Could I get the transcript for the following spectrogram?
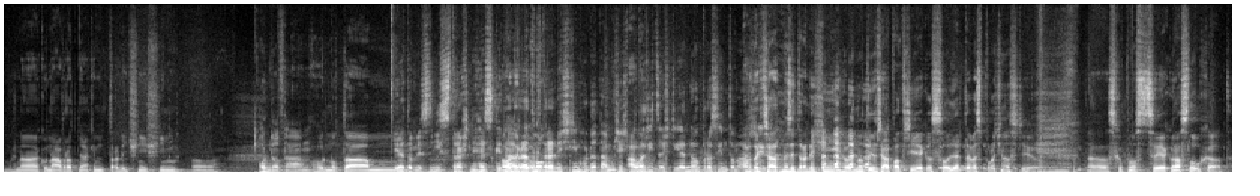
možná jako návrat nějakým tradičnějším uh, hodnotám. Hodnotám. Je to mi zní strašně hezky. Ale Návrat ono, k tradičním hodnotám. Můžeš ale, mi to říct ještě jednou, prosím, Tomáš. Ale tak třeba mezi tradiční hodnoty třeba patří jako solidarita ve společnosti. Jo. Eh, schopnost si jako naslouchat.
